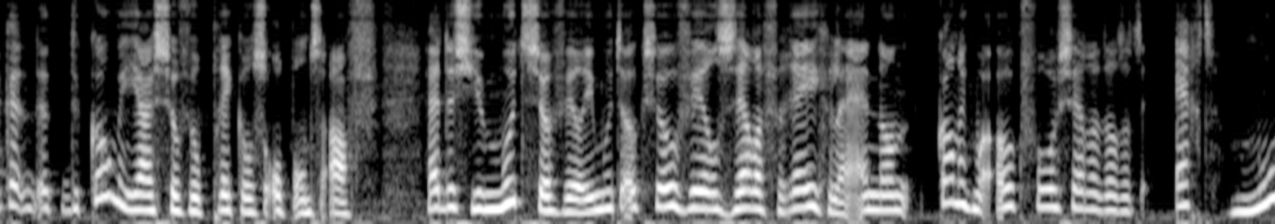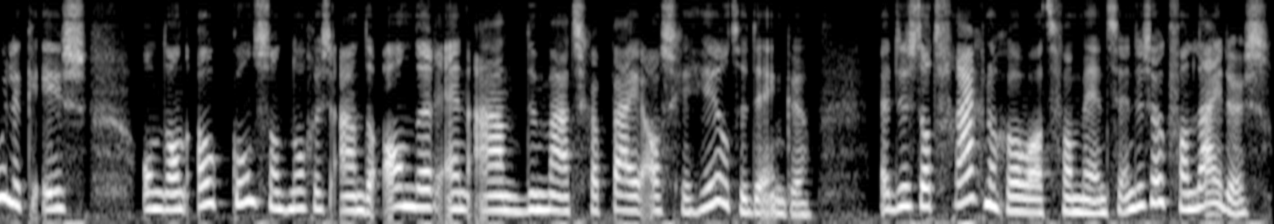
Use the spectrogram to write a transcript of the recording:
Er er komen juist zoveel prikkels op ons af. Hè, dus je moet zoveel. Je moet ook zoveel zelf regelen. En dan kan ik me ook voorstellen dat het echt moeilijk is om dan ook constant nog eens aan de ander en aan de maatschappij als geheel te denken. Eh, Dus dat vraagt nogal wat van mensen en dus ook van leiders.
